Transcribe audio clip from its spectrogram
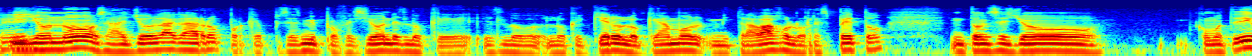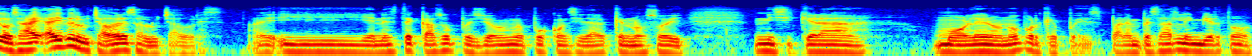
Y yo no, o sea, yo la agarro porque pues es mi profesión, es lo que, es lo, lo que quiero, lo que amo, mi trabajo, lo respeto. Entonces yo, como te digo, o sea, hay, hay de luchadores a luchadores. Y en este caso, pues yo me puedo considerar que no soy ni siquiera molero, ¿no? Porque pues para empezar le invierto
